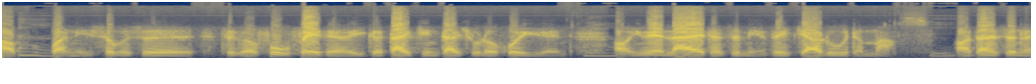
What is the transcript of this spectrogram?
好，嗯不管你是不是这个付费的一个带进带出的会员，嗯哦，因为 Lite 是免费加入的嘛，是啊，但是呢，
